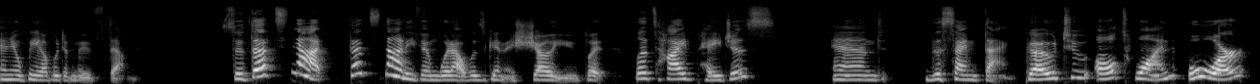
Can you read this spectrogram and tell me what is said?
and you'll be able to move them. So that's not, that's not even what I was going to show you, but let's hide pages and the same thing. Go to Alt 1 or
